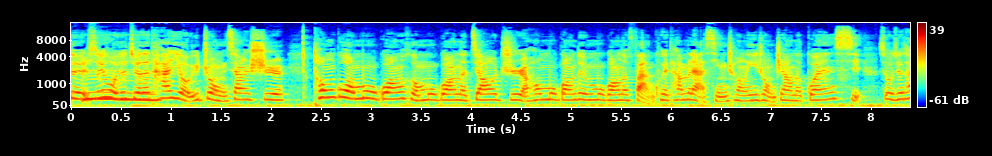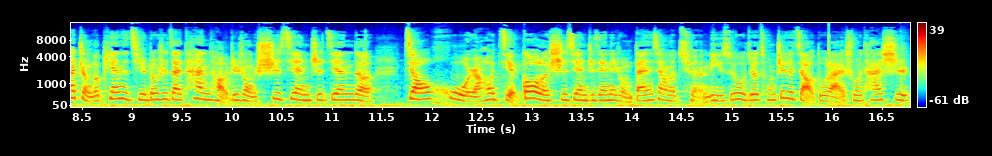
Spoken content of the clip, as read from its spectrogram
对，所以我就觉得他有一种像是通过目光和目光的交织，然后目光对目光的反馈，他们俩形成了一种这样的关系。所以我觉得他整个片子其实都是在探讨这种视线之间的交互，然后解构了视线之间那种单向的权利。所以我觉得从这个角度来说，它是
